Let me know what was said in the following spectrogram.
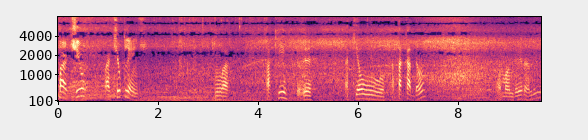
Partiu, partiu cliente. Vamos lá. Aqui, deixa eu ver. Aqui é o atacadão. A bandeira ali.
